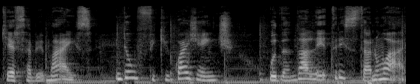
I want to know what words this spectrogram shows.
Quer saber mais? Então fique com a gente. O Dando a Letra está no ar.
